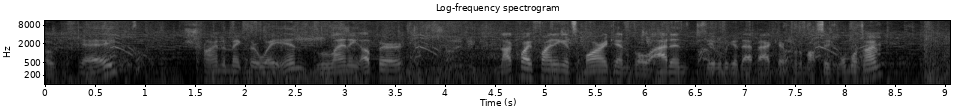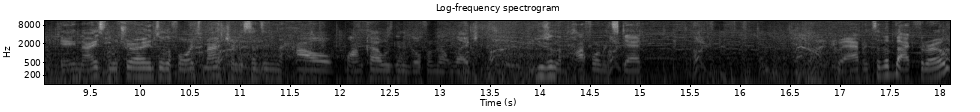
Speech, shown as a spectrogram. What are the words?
Okay. Trying to make their way in, landing up air. Not quite finding its mark, and Vuhladdin is able to get that back air, put him off stage one more time. Okay, nice. Lutra into the forward smash, trying to sense how Bankai was going to go from that ledge, using the platform instead. Grab into the back throw.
